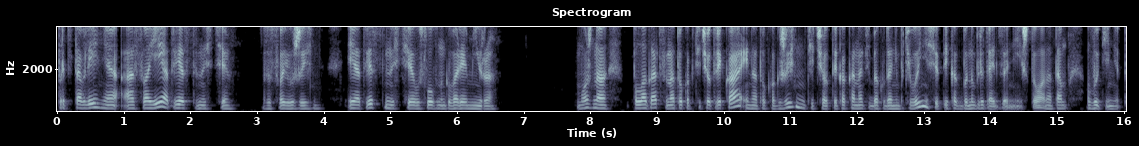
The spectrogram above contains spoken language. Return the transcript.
представление о своей ответственности за свою жизнь и ответственности, условно говоря, мира? Можно полагаться на то, как течет река, и на то, как жизнь течет, и как она тебя куда-нибудь вынесет, и как бы наблюдать за ней, что она там выкинет.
